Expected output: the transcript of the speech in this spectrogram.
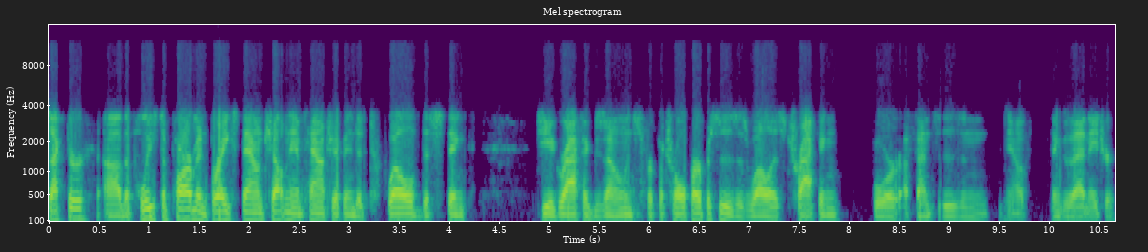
sector. Uh, the police department breaks down Cheltenham Township into 12 distinct geographic zones for patrol purposes, as well as tracking for offenses and you know things of that nature.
